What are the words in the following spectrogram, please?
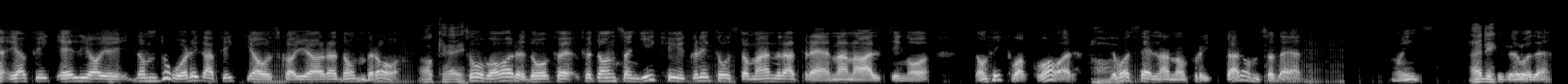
jag fick, eller jag, de dåliga fick jag och ska göra dem bra. Okej. Så var det då. För, för de som gick hyggligt hos de andra tränarna och allting. Och de fick vara kvar. Ja. Det var sällan de flyttade dem sådär. Minst. Nej, det, Så det var det.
